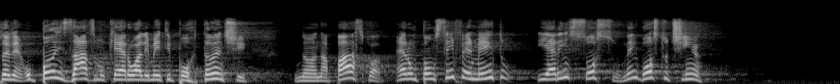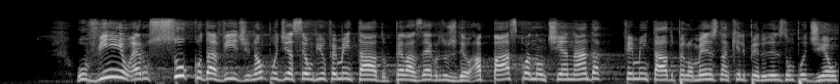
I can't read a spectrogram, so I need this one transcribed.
exemplo, o pão exasmo, que era o alimento importante na Páscoa, era um pão sem fermento e era insosso, nem gosto tinha. O vinho era o suco da vide, não podia ser um vinho fermentado, pelas regras do judeu. A Páscoa não tinha nada fermentado, pelo menos naquele período eles não podiam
